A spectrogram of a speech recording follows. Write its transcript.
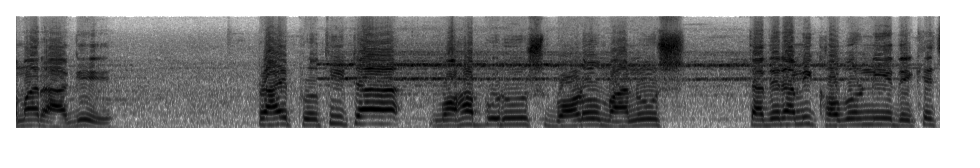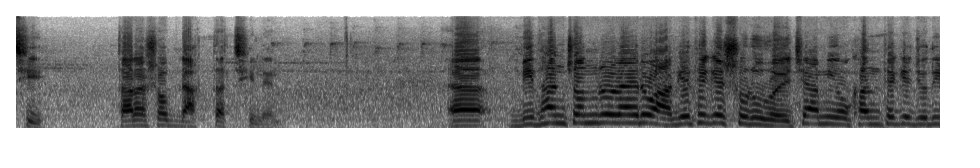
আমার আগে প্রায় প্রতিটা মহাপুরুষ, বড় মানুষ তাদের আমি খবর নিয়ে দেখেছি, তারা সব ডাক্তার ছিলেন। বিধানচন্দ্র রায়েরও আগে থেকে শুরু হয়েছে। আমি ওখান থেকে যদি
